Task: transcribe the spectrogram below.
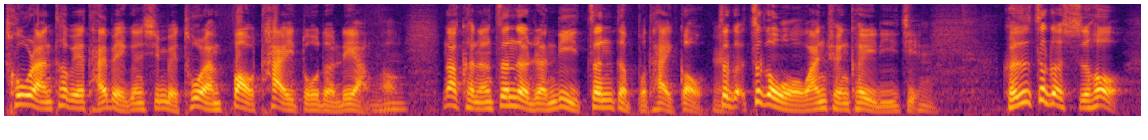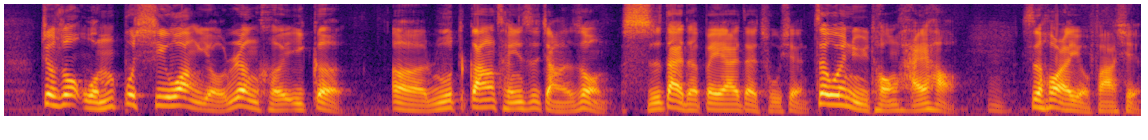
突然特别台北跟新北突然爆太多的量啊，那可能真的人力真的不太够，这个这个我完全可以理解。可是这个时候，就是说我们不希望有任何一个呃，如刚刚陈医师讲的这种时代的悲哀再出现。这位女童还好，是后来有发现。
